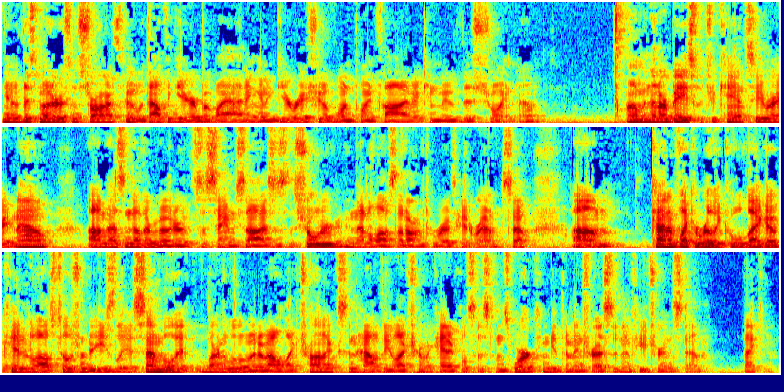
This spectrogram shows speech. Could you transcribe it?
you know, this motor isn't strong enough to move without the gear, but by adding in a gear ratio of 1.5, it can move this joint now. Um, and then our base, which you can't see right now, um, has another motor that's the same size as the shoulder, and that allows that arm to rotate around. So um, kind of like a really cool Lego kit. It allows children to easily assemble it, learn a little bit about electronics and how the electromechanical systems work, and get them interested in a future in STEM. Thank you.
